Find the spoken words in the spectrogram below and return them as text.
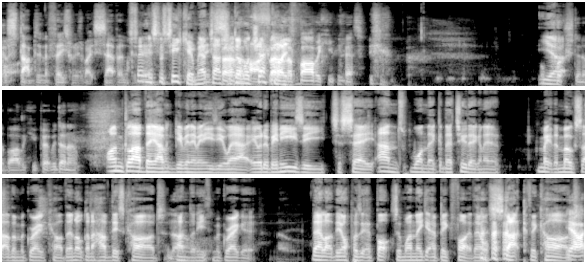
Got stabbed in the face when he was about seven. I said didn't this he? to TK. We had to actually a double check Fell in a barbecue pit. Or Yeah. Pushed in a barbecue pit. We don't know. I'm glad they haven't given him an easy way out. It would have been easy to say, and one, they're, they're two, they're going to make the most out of a McGregor card. They're not going to have this card No. underneath McGregor. They're like the opposite of boxing. When they get a big fight, they'll stack the card. Yeah,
